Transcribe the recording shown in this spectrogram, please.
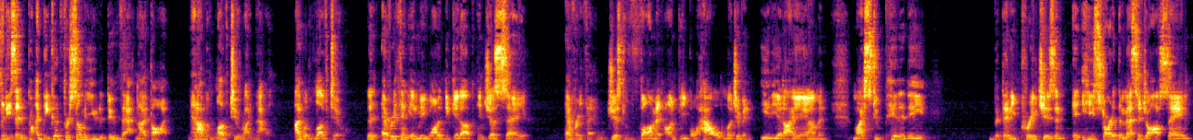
And he said, It'd probably be good for some of you to do that. And I thought, Man, I would love to right now. I would love to. That everything in me wanted to get up and just say everything, just vomit on people how much of an idiot I am and my stupidity. But then he preaches and it, he started the message off saying,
